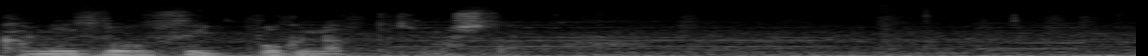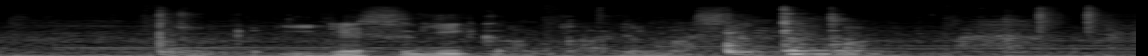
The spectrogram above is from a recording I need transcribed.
カニ雑炊っぽくなってきました。入れすぎ感がありますね、まあ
